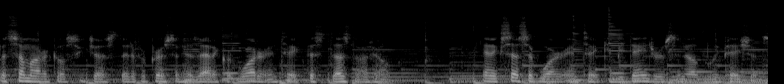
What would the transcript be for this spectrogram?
But some articles suggest that if a person has adequate water intake, this does not help. And excessive water intake can be dangerous in elderly patients,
